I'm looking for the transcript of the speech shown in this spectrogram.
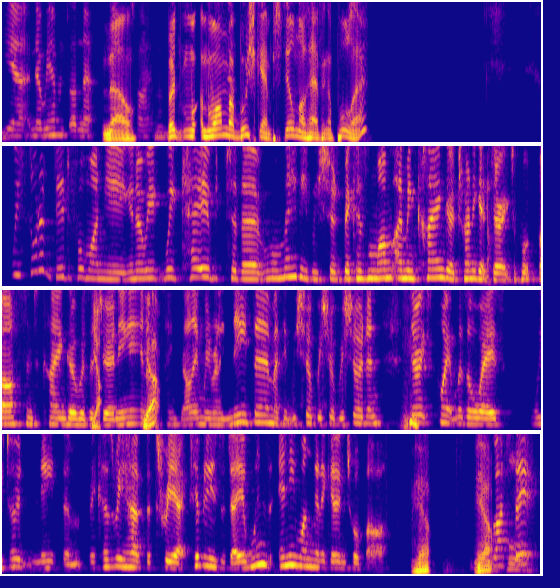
yeah, no, we haven't done that. No. Time. But M- Mwamba Bush Camp still not having a pool, eh? We sort of did for one year. You know, we we caved to the well, maybe we should because mom. I mean, Kaingo trying to get Derek to put baths into Kaingo was a Yeah. journey, and Yeah. I was saying, darling, we really need them. I think we should, we should, we should. And Derek's point was always, we don't need them because we have the three activities a day. And when's anyone going to get into a bath? Yeah, yeah. But Pool. they.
